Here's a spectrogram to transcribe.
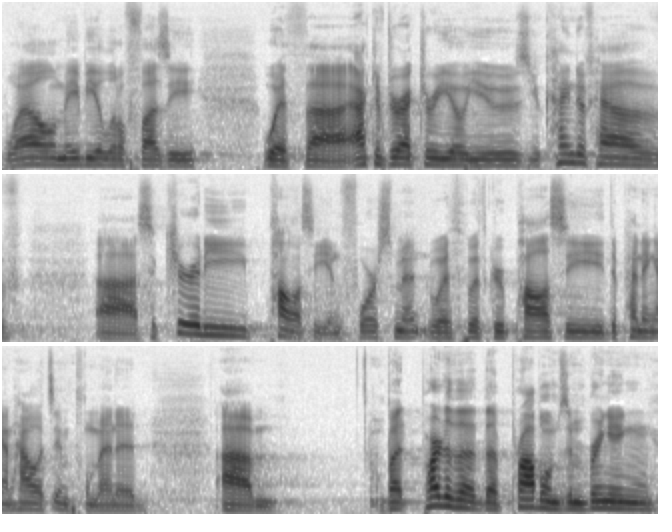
well, maybe a little fuzzy. With uh, Active Directory OUs, you kind of have uh, security policy enforcement with, with group policy, depending on how it's implemented. Um, but part of the, the problems in bringing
